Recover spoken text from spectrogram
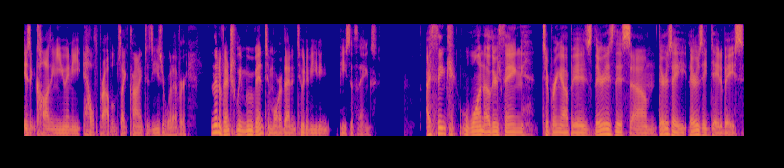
isn't causing you any health problems like chronic disease or whatever and then eventually move into more of that intuitive eating piece of things. I think one other thing to bring up is there is this um, there's a there's a database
